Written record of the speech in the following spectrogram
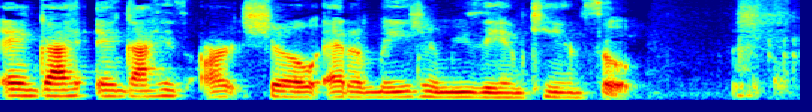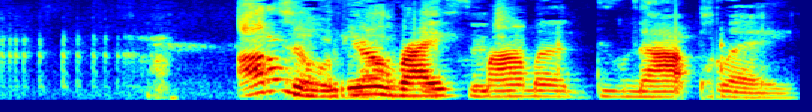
and got and got his art show at a major museum canceled. I don't know Tamir Rice. Mama, do not play.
